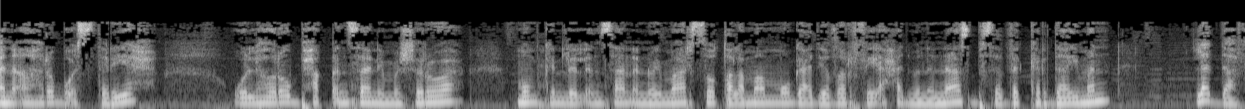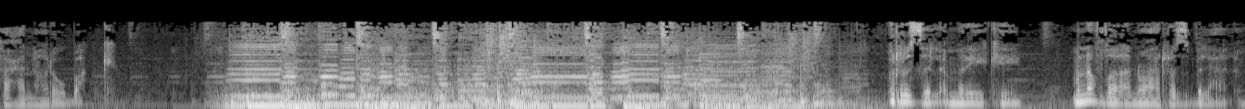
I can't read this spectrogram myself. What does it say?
أنا أهرب وأستريح والهروب حق إنساني مشروع. ممكن للإنسان أنه يمارسه طالما مو قاعد يضر فيه أحد من الناس بس أتذكر دايما لا تدافع عن هروبك. الرز الأمريكي من أفضل أنواع الرز بالعالم.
